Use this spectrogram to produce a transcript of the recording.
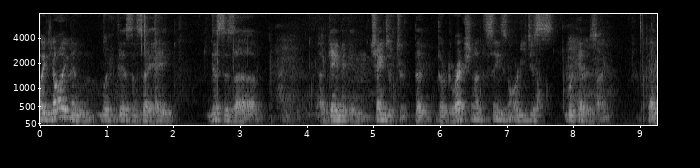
Wait, y'all even look at this and say, hey, this is a, a game that can change the, the, the direction of the season, or do you just look at it as like, okay,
